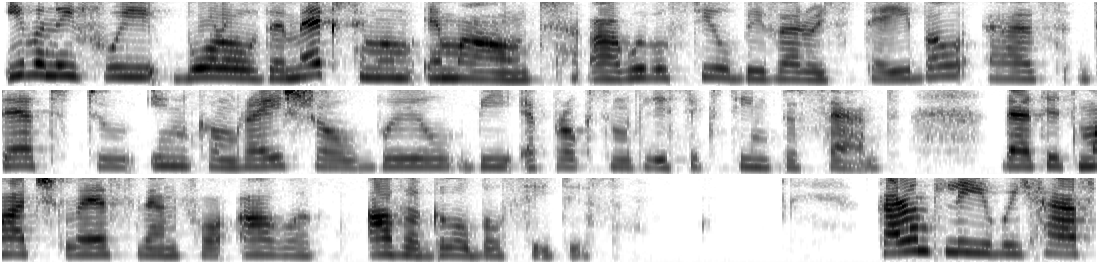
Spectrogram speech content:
even if we borrow the maximum amount, uh, we will still be very stable as debt to income ratio will be approximately 16%. That is much less than for our other global cities. Currently, we have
